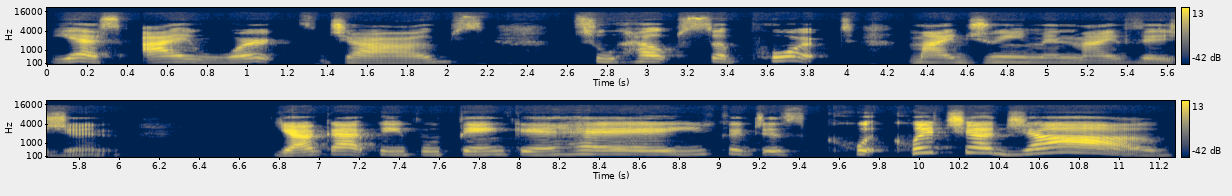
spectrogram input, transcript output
yes, I worked jobs to help support my dream and my vision. Y'all got people thinking, hey, you could just quit, quit your job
